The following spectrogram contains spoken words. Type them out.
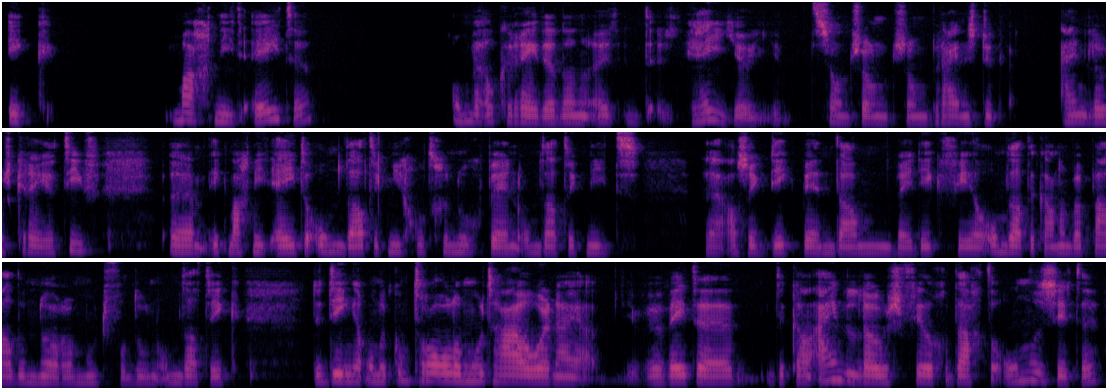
ik mag niet eten, om welke reden dan? eh, Hey, Zo'n zo'n zo'n brein is natuurlijk eindeloos creatief. Ehm, ik mag niet eten omdat ik niet goed genoeg ben, omdat ik niet, als ik dik ben, dan weet ik veel, omdat ik aan een bepaalde norm moet voldoen, omdat ik de dingen onder controle moet houden. Nou ja, we weten, er kan eindeloos veel gedachten onder zitten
